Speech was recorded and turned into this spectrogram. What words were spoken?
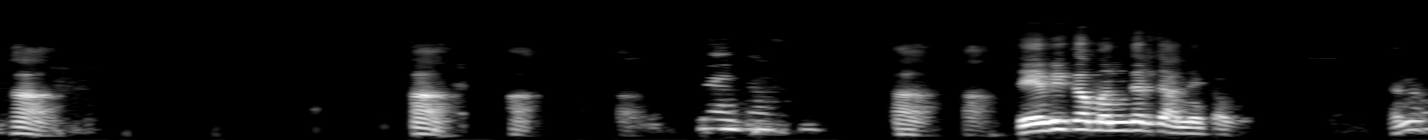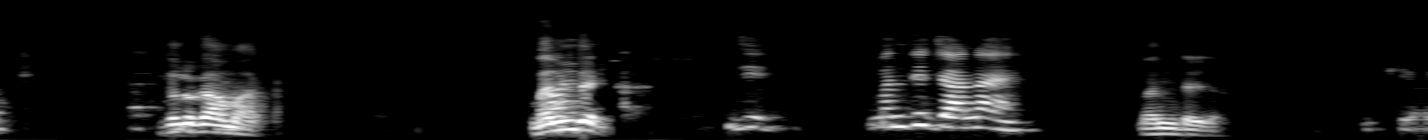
हाँ। हाँ हाँ हाँ। हाँ हाँ। देवी का मंदिर जाने का वो है ना? दुर्गा माता। मंदिर। जी मंदिर जाना है। मंदिर जाना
